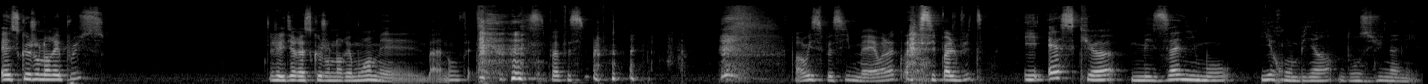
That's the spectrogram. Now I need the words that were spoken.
Est-ce que j'en aurai plus? J'allais dire est-ce que j'en aurais moins, mais bah non en fait, c'est pas possible. enfin oui c'est possible, mais voilà quoi, c'est pas le but. Et est-ce que mes animaux iront bien dans une année?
